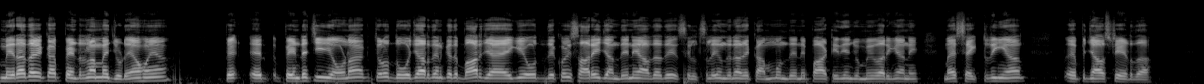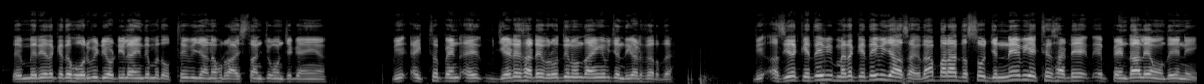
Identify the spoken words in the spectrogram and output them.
ਮੇਰਾ ਤਾਂ ਇੱਕ ਪਿੰਡ ਨਾਲ ਮੈਂ ਜੁੜਿਆ ਹੋਇਆ। ਪਿੰਡ 'ਚ ਹੀ ਆਉਣਾ, ਚਲੋ 2-4 ਦਿਨ ਕਿਤੇ ਬਾਹਰ ਜਾਏਗੀ ਉਹ ਦੇਖੋ ਜੀ ਸਾਰੇ ਜਾਂਦੇ ਨੇ, ਆਪਦਾ ਦੇ ਸਿਲਸਿਲੇ ਹੁੰਦੇ ਨੇ ਦੇ ਕੰਮ ਹੁੰਦੇ ਨੇ, ਪਾਰਟੀ ਦੀਆਂ ਜ਼ਿੰਮੇਵਾਰੀਆਂ ਨੇ, ਮੈਂ ਸੈਕਟਰੀ ਆ ਪੰਜਾਬ ਸਟੇਟ ਦਾ, ਤੇ ਮੇਰੀ ਤਾਂ ਕਿਤੇ ਹੋਰ ਵੀ ਡਿਊਟੀ ਲਾਈਨ ਤੇ ਮੈਂ ਤਾਂ ਉੱਥੇ ਵੀ ਜਾਣਾ, ਹੁਣ ਰਾਜਸਥਾਨ ਚੋਣ 'ਚ ਗਏ ਆ ਵੀ ਇੱਥੇ ਪਿੰਡ ਜਿਹੜੇ ਸਾਡੇ ਵਿਰੋਧੀ ਨੂੰ ਹੁੰਦਾ ਆਏਗੇ ਵੀ ਚੰਡੀਗੜ੍ਹ ਫਿਰਦਾ, ਵੀ ਅਸੀਂ ਤਾਂ ਕਿਤੇ ਵੀ, ਮੈਂ ਤਾਂ ਕਿਤੇ ਵੀ ਜਾ ਸਕਦਾ, ਪਰ ਆ ਦੱਸੋ ਜਿੰਨੇ ਵੀ ਇੱਥੇ ਸਾਡੇ ਪਿੰਡ ਵਾਲੇ ਆਉਂਦੇ ਨੇ,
